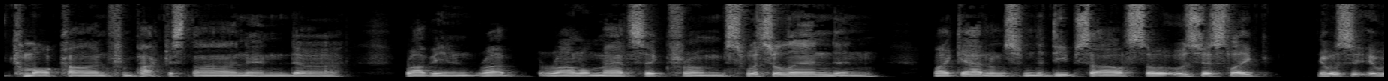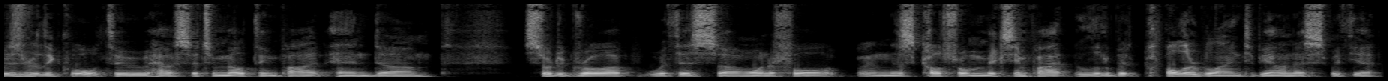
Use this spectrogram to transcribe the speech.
Kamal Khan from Pakistan and uh, Robbie and Rob, Ronald Matzik from Switzerland and Mike Adams from the Deep South. So it was just like it was it was really cool to have such a melting pot and um, sort of grow up with this uh, wonderful and this cultural mixing pot. A little bit colorblind, to be honest with you,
